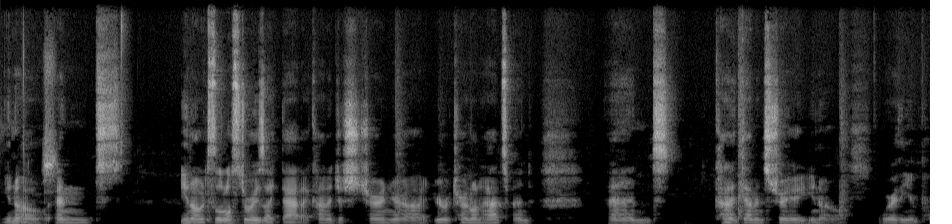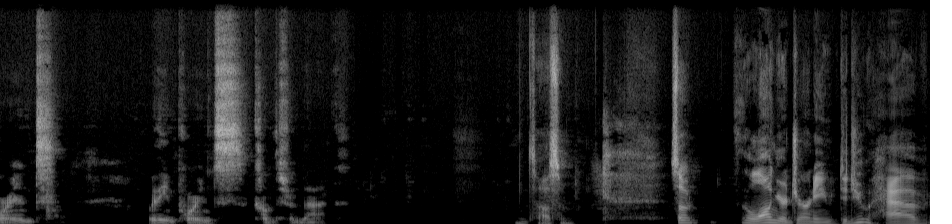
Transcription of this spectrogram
you know nice. and you know it's little stories like that that kind of just churn your uh, your return on ad spend and kind of demonstrate you know where the important where the importance comes from that that's awesome. So along your journey, did you have,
